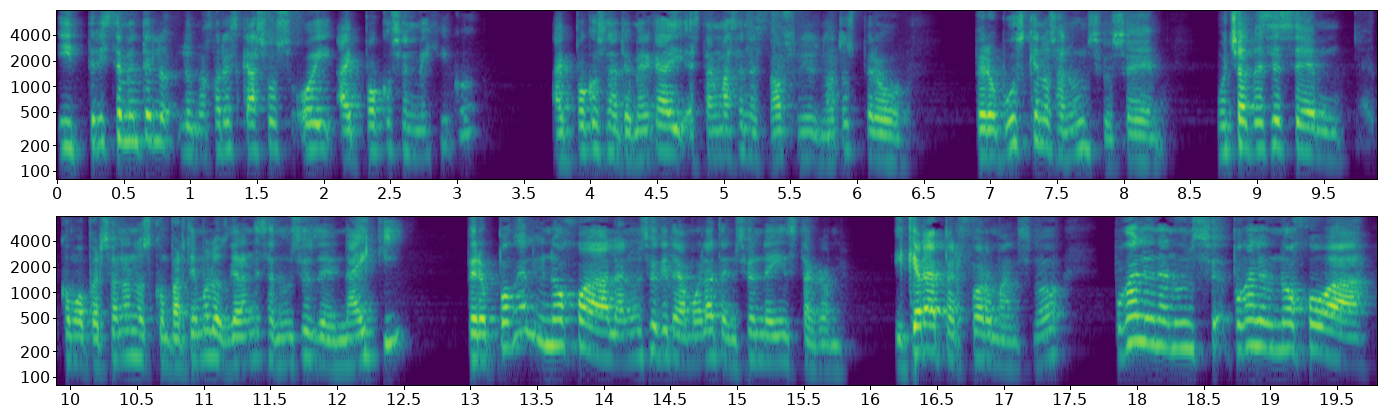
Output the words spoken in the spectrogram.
Y tristemente los mejores casos hoy hay pocos en México, hay pocos en Latinoamérica y están más en Estados Unidos nosotros, pero, pero busquen los anuncios. Eh. muchas veces eh, como personas nos compartimos los grandes anuncios de Nike, pero pónganle un ojo al anuncio que te llamó la atención de Instagram y que era de performance, ¿no? Pónganle un anuncio, pónganle un ojo a,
